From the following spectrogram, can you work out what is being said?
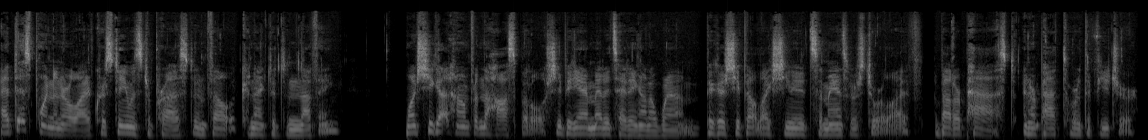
At this point in her life, Christine was depressed and felt connected to nothing. Once she got home from the hospital, she began meditating on a whim because she felt like she needed some answers to her life about her past and her path toward the future.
